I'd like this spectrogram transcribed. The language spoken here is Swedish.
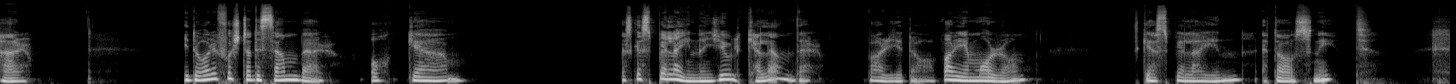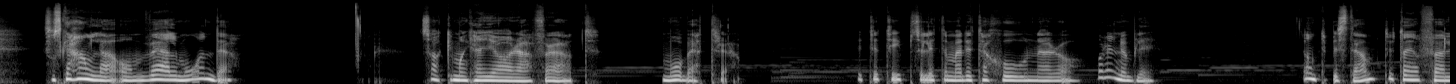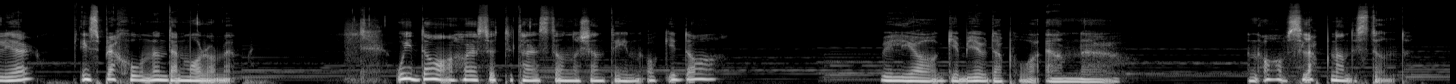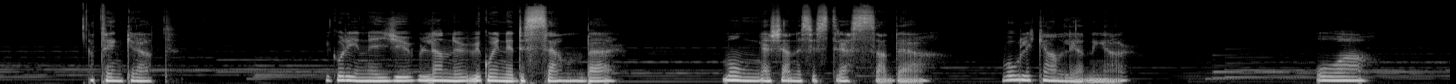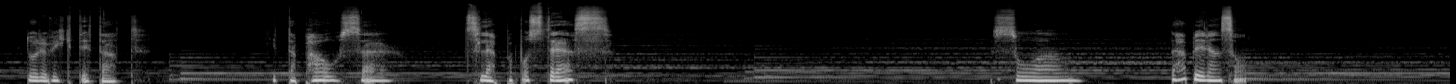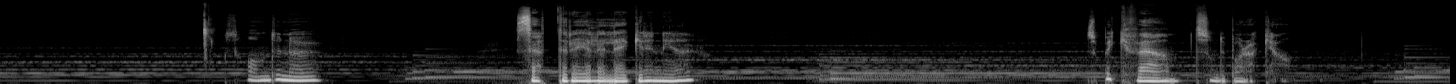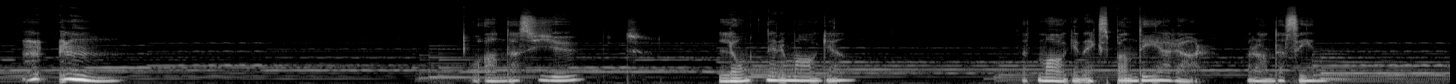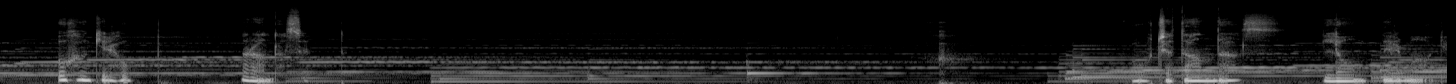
Här. Idag är det första december och eh, jag ska spela in en julkalender varje dag. Varje morgon ska jag spela in ett avsnitt som ska handla om välmående. Saker man kan göra för att må bättre. Lite tips och lite meditationer och vad det nu blir. Jag har inte bestämt utan jag följer inspirationen den morgonen. Och idag har jag suttit här en stund och känt in och idag vill jag bjuda på en, eh, en avslappnande stund. Jag tänker att vi går in i julen nu, vi går in i december. Många känner sig stressade av olika anledningar. Och då är det viktigt att hitta pauser, släppa på stress. Så det här blir en sån. Så om du nu sätter dig eller lägger dig ner så bekvämt som du bara kan. andas djupt, långt ner i magen. Så att magen expanderar när du andas in. Och sjunker ihop när du andas ut. Fortsätt andas långt ner i magen.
